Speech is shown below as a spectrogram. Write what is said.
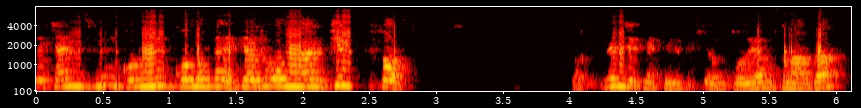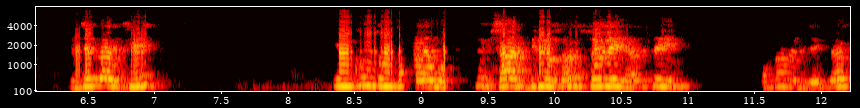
ve kendisinin koruyup kollamaya ihtiyacı olmayan kim? Sor. Ne Mekkeli müşteri bu soruya bu sınavda? Diyecekler ki İn kuntum ta'lemun. Şayet biliyorsanız söyleyin hadi deyin. Onlar ne diyecekler?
